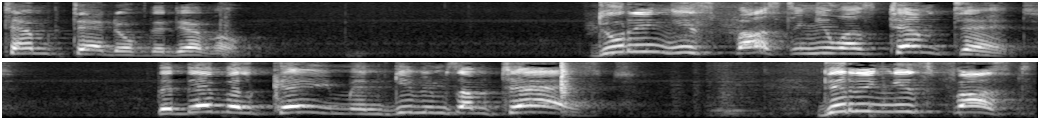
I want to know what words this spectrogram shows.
tempted of the devil. During his fasting, he was tempted. The devil came and gave him some test. During his fast,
